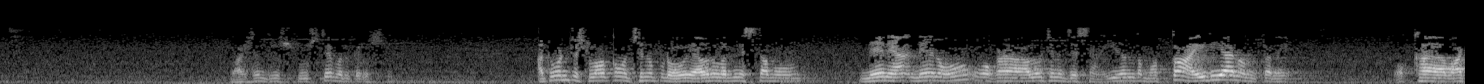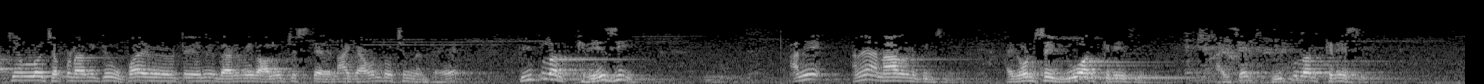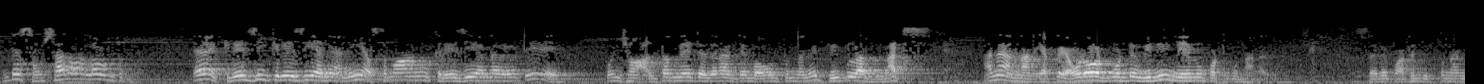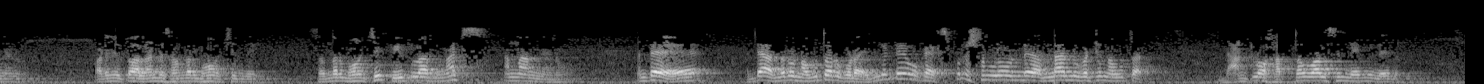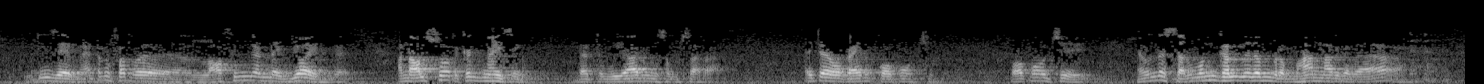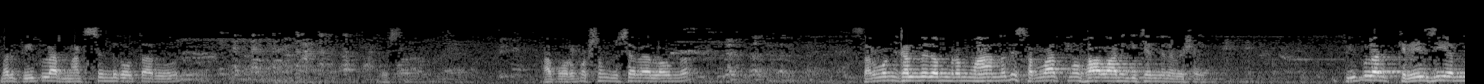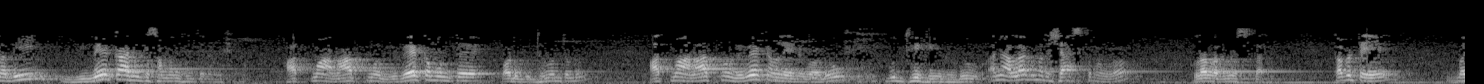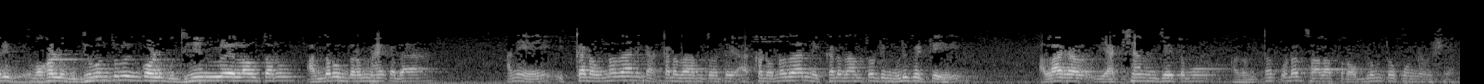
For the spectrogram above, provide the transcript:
చూస్తే భాష్యం చూసి చూస్తే మనకు తెలుస్తుంది అటువంటి శ్లోకం వచ్చినప్పుడు ఎవరు వర్ణిస్తాము? నేను నేను ఒక ఆలోచన చేశాను. ఇదంతా మొత్తం ఐడియానంతని ఒక్క వాక్యంలో చెప్పడానికి ఉపాయం ఏమిటి అని దాని మీద ఆలోచిస్తే నాకేమంత వచ్చిందంటే పీపుల్ ఆర్ క్రేజీ అని అని అనాలనిపించింది I don't say you are crazy I said people are crazy అంటే సంసారం అలా ఉంటుంది. ఏ క్రేజీ క్రేజీ అని అని అసమానం క్రేజీ అన్నది కొంచెం ఆల్టర్నేట్ ఏదైనా అంటే బాగుంటుందని పీపుల్ ఆర్ నట్స్ అని అన్నాను. ఎక్కడ ఎవడో అనుకుంటే విని నేను పట్టుకున్నాను అది. సరే పాఠం చెప్తున్నాను నేను. పాఠం చెప్తూ అలాంటి సందర్భం వచ్చింది. సందర్భం వచ్చి పీపుల్ ఆర్ నట్స్ అన్నాను నేను. అంటే అంటే అందరూ నవ్వుతారు కూడా. ఎందుకంటే ఒక ఎక్స్ప్రెషన్లో ఉండే అందాన్ని బట్టి నవ్వుతారు. దాంట్లో హర్ట్ అవ్వాల్సిందేమీ లేదు. It is a matter for laughing and enjoying and also recognizing that we are in సంసార అయితే ఒక ఆయన కోపం వచ్చింది. కోపం వచ్చి ఏమంటే సర్వం కల్విదం బ్రహ్మ అన్నారు కదా. మరి పీపుల్ ఆర్ నట్స్ ఎందుకు అవుతారు? ఆ పూర్వపక్షం చూసారా ఎలా ఉందో? సర్వం కల్విదం బ్రహ్మ అన్నది సర్వాత్మభావానికి చెందిన విషయం. పీపుల్ ఆర్ క్రేజీ అన్నది వివేకానికి సంబంధించిన విషయం. ఆత్మ అనాత్మ వివేకం ఉంటే వాడు బుద్ధిమంతుడు. ఆత్మ అనాత్మ వివేకం లేనివాడు బుద్ధిహీనుడు అని అలాగే మరి శాస్త్రంలో అలా వర్ణిస్తారు. కాబట్టి మరి ఒకళ్ళు బుద్ధిమంతులు ఇంకోళ్ళు బుద్ధిహీనులు ఎలా అవుతారు? అందరూ బ్రహ్మే కదా అని ఇక్కడ ఉన్నదానికి అక్కడ దాంతో అక్కడ ఉన్నదాన్ని ఇక్కడ దాంతో ముడిపెట్టి అలాగా వ్యాఖ్యానం చేయటము అదంతా కూడా చాలా ప్రాబ్లంతో కూడిన విషయం.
